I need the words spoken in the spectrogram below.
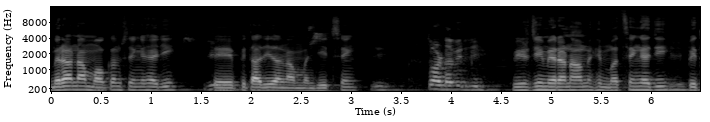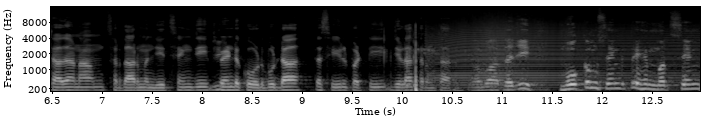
ਮੇਰਾ ਨਾਮ ਮੌਕਮ ਸਿੰਘ ਹੈ ਜੀ ਤੇ ਪਿਤਾ ਜੀ ਦਾ ਨਾਮ ਮਨਜੀਤ ਸਿੰਘ। ਜੀ। ਤੁਹਾਡਾ ਵੀਰ ਜੀ? ਵੀਰ ਜੀ ਮੇਰਾ ਨਾਮ ਹਿੰਮਤ ਸਿੰਘ ਹੈ ਜੀ। ਪਿਤਾ ਦਾ ਨਾਮ ਸਰਦਾਰ ਮਨਜੀਤ ਸਿੰਘ ਜੀ। ਪਿੰਡ ਕੋਟਬੁੱਢਾ ਤਹਿਸੀਲ ਪੱਟੀ ਜ਼ਿਲ੍ਹਾ ਤਰਨਤਾਰਨ। ਕੀ ਬਾਤ ਹੈ ਜੀ। ਮੋਕਮ ਸਿੰਘ ਤੇ ਹਿੰਮਤ ਸਿੰਘ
